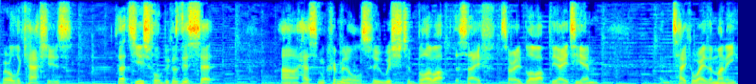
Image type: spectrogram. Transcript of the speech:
where all the cash is. So that's useful because this set uh, has some criminals who wish to blow up the safe, sorry, blow up the ATM and take away the money.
